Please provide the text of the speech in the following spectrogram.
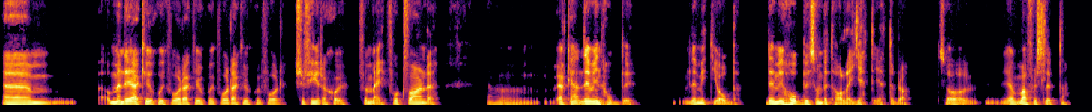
um, men det är akutsjukvård, akutsjukvård, akutsjukvård 24-7 för mig fortfarande. Um, jag kan, det är min hobby. Det är mitt jobb. Det är min hobby som betalar jätte, jättebra. Så jag, varför sluta?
